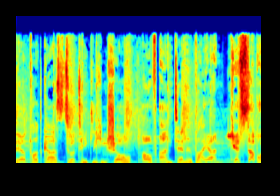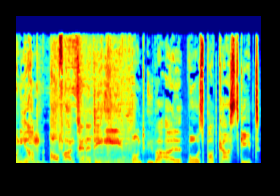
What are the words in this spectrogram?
Der Podcast zur täglichen Show auf Antenne Bayern. Jetzt abonnieren auf antenne.de und überall, wo es Podcasts gibt.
